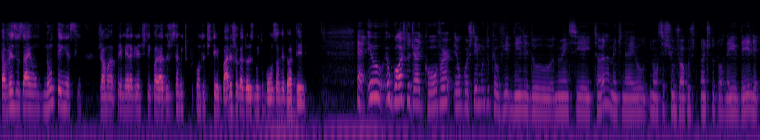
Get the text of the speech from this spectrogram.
Talvez o Zion não tenha, assim, já uma primeira grande temporada, justamente por conta de ter vários jogadores muito bons ao redor dele. É, eu, eu gosto do Jared Culver, eu gostei muito do que eu vi dele do, no NCAA Tournament, né? Eu não assisti os jogos antes do torneio dele,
